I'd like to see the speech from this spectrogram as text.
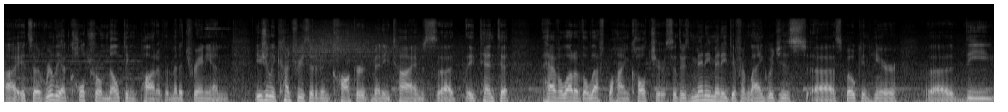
Uh, it's a really a cultural melting pot of the Mediterranean. Usually countries that have been conquered many times, uh, they tend to have a lot of the left behind culture. So there's many, many different languages uh, spoken here. the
